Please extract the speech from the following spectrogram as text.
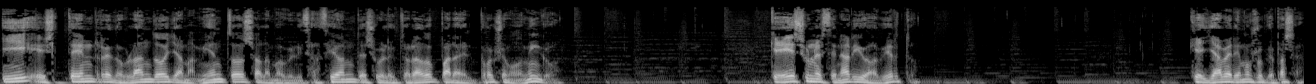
y estén redoblando llamamientos a la movilización de su electorado para el próximo domingo que es un escenario abierto, que ya veremos lo que pasa,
